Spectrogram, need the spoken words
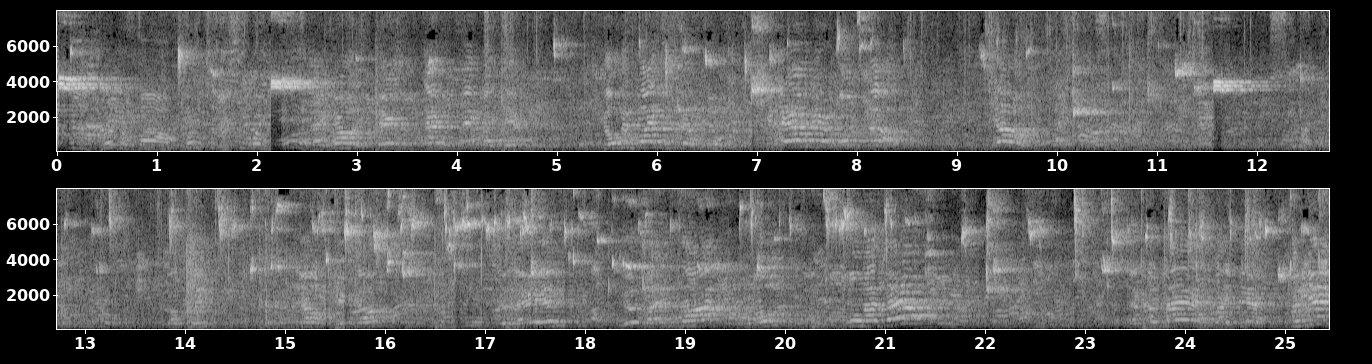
go. Dribble ball. Catch it. You see where you at. Hey, Brody, there's, there's the thing right there. Go invite yourself it. Get down there and don't stop. Go. Go, please. Go, here goes. Good, there it is. Good, right inside. Hold. Come on, Isaiah. That's a good pass right there. Swing it.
